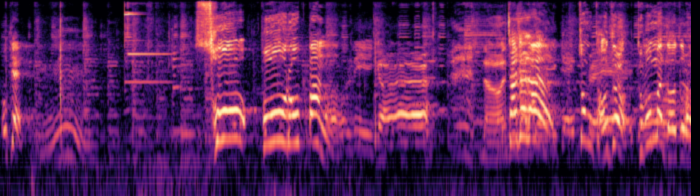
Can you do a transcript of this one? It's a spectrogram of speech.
오케이. 소보로빵. 자자자 좀 더 들어 두 번만 더 들어.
